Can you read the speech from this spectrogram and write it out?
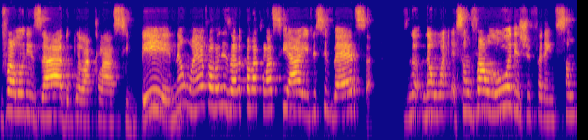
valorizado pela classe B não é valorizado pela classe A e vice-versa. Não, não é, são valores diferentes, são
